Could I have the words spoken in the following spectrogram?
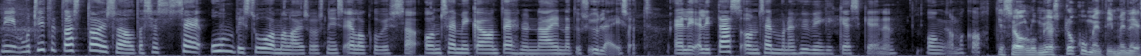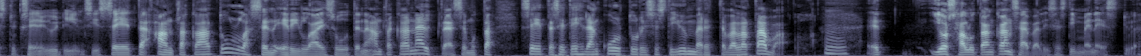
Niin, mutta sitten taas toisaalta se, se umpisuomalaisuus niissä elokuvissa on se, mikä on tehnyt nämä ennätysyleisöt. Eli, eli tässä on semmoinen hyvinkin keskeinen ongelmakohta. Ja se on ollut myös dokumentin menestyksen ydin. Siis se, että antakaa tulla sen erilaisuuteen, antakaa näyttää se, mutta se, että se tehdään kulttuurisesti ymmärrettävällä tavalla. Mm. Et jos halutaan kansainvälisesti menestyä.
